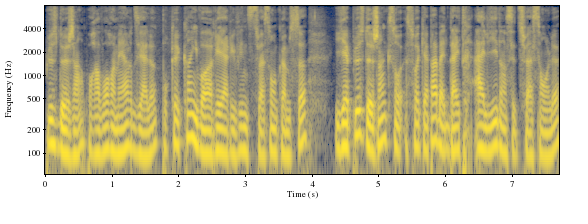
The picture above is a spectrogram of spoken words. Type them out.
plus de gens pour avoir un meilleur dialogue, pour que quand il va réarriver une situation comme ça, il y ait plus de gens qui soient capables d'être alliés dans cette situation-là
